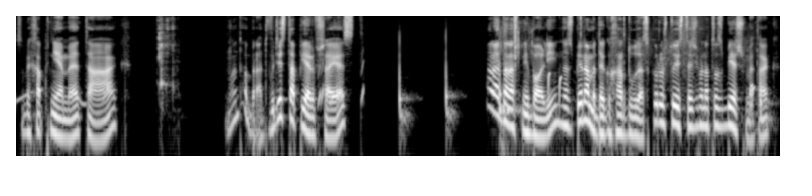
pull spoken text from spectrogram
Sobie chapniemy, tak. No dobra, 21 jest. Ale to nas nie boli. No zbieramy tego hardwooda. Skoro już tu jesteśmy, no to zbierzmy, tak?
